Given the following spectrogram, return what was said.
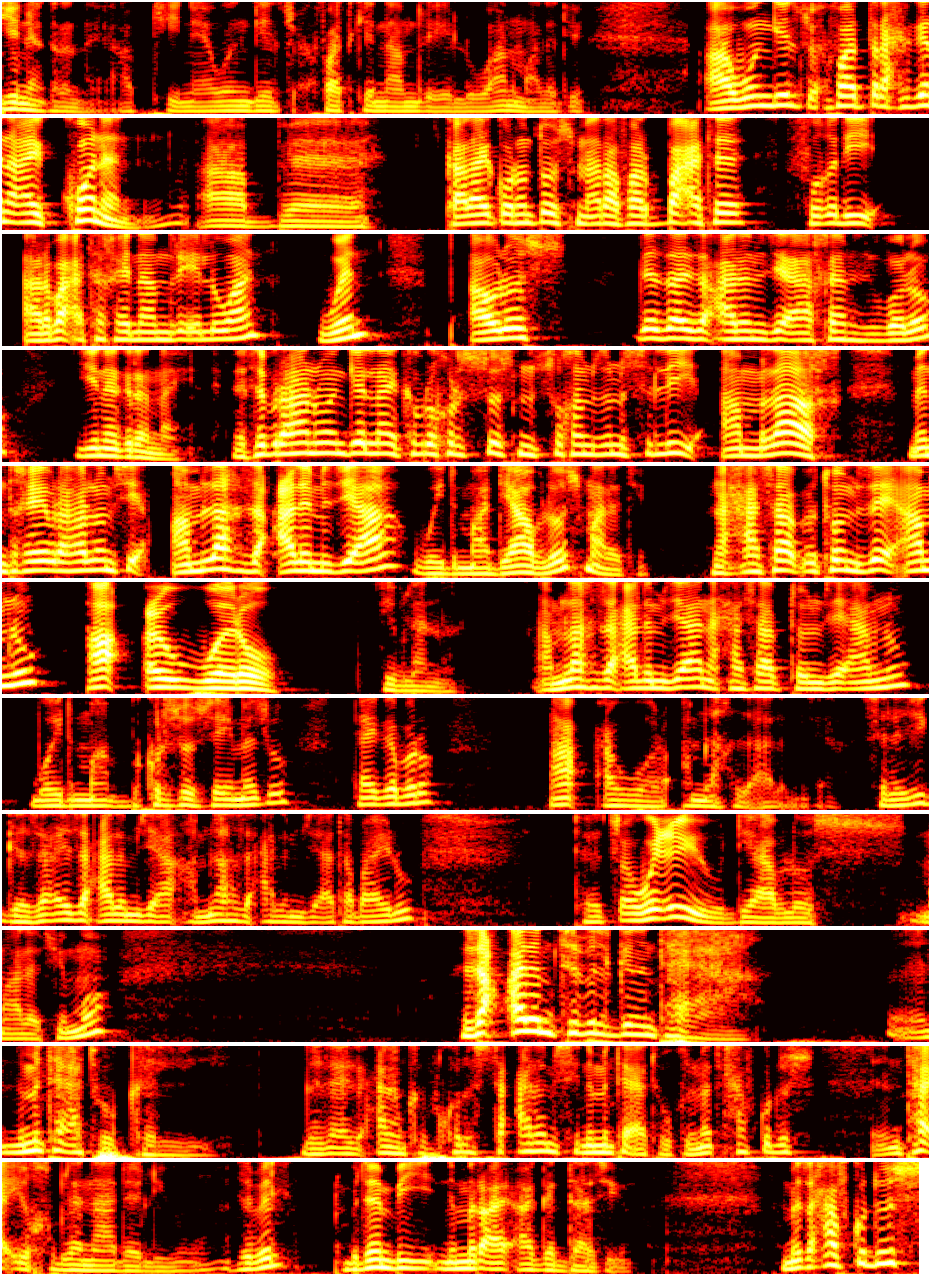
ይነግረና እዩ ኣብቲ ናይ ወንጌል ጽሑፋት ኬና ንርእየሉ እዋን ማለት እዩ ኣብ ወንጌል ጽሑፋት ጥራሕ ግን ኣይኮነን ኣብ ካልኣይ ቆሮንጦስ ምዕራፍ ኣርባዕተ ፍቕዲ ኣርባዕተ ዄና ንርእየሉ እዋን እውን ጳውሎስ ገዛ እዛ ዓለም እዚኣ ኸም ዝበሎ ይነግረና እዩ። እቲ ብርሃን ወንጌል ናይ ክብሪ ክርስቶስ ንሱ ኸም ዝምስሊ ኣምላኽ ምእንቲ ኸየብርሃሎምሲ ኣምላኽ እዛ ዓለም እዚኣ ወይ ድማ ዲያብሎስ ማለት እዩ ንሓሳብ እቶም ዘይኣምኑ ኣዐወሮ ይብለና። ኣምላኽ እዛ ዓለም እዚኣ ንሓሳብ እቶም ዘይኣምኑ ወይ ድማ ብክርስቶስ ዘይመፁ እንታይ ገበሮ ኣዐወሮ ኣምላኽ እዛ ዓለም እዚኣ። ስለዚ ገዛኢ እዛ ዓለም እዚኣ ኣምላኽ እዛ ዓለም እዚኣ ተባሂሉ ተፀዊዑ እዩ ዲያብሎስ ማለት እዩ እሞ እዛ ዓለም ትብል ግን እንታይ እያ ንምንታይ እያ ትውክል ገዛ እዚ ዓለም ክብል ከሎ እቲ ዓለም ሲ ንምንታይ እያ ትውክል መፅሓፍ ቅዱስ እንታይ እዩ ክብለና ደልዩ ዝብል ብደንቢ ንምርኣይ ኣገዳሲ እዩ መፅሓፍ ቅዱስ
